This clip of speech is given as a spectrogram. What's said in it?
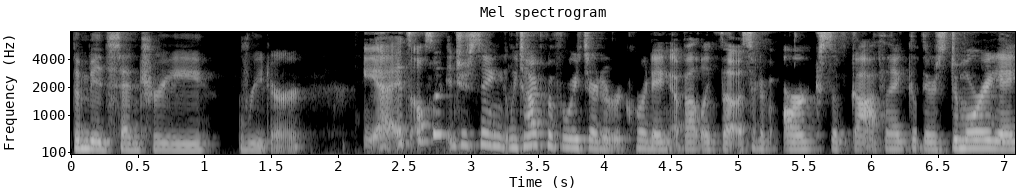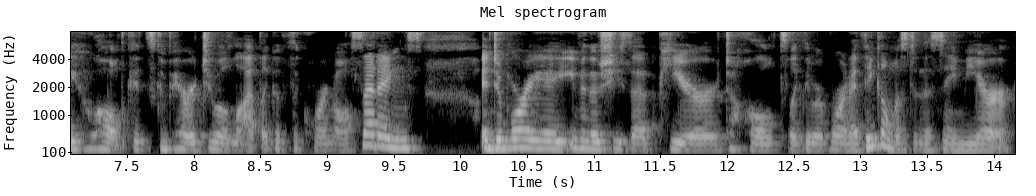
the mid-century reader. Yeah, it's also interesting. We talked before we started recording about like the sort of arcs of Gothic. There's Du Maurier, who Holt gets compared to a lot, like with the Cornwall settings. And Du Maurier, even though she's a peer to Holt, like they were born, I think, almost in the same year,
